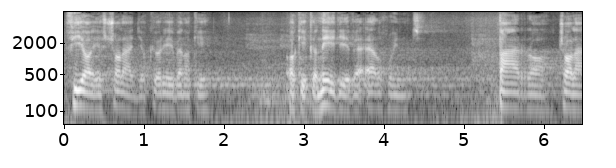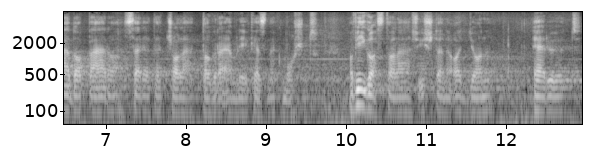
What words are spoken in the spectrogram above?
fia és családja körében, aki, akik a négy éve elhunyt párra, családapára, szeretett családtagra emlékeznek most. A vigasztalás Istene adjon erőt,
